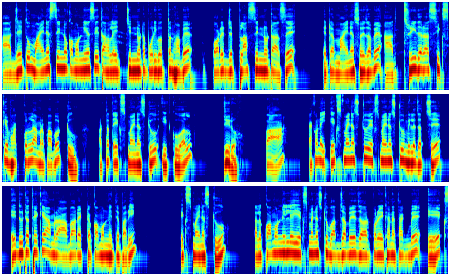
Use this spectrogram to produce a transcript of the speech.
আর যেহেতু মাইনাস চিহ্ন কমন নিয়েছি, তাহলে এই চিহ্নটা পরিবর্তন হবে। পরের যে প্লাস চিহ্নটা আছে, এটা মাইনাস হয়ে যাবে। আর থ্রি দ্বারা সিক্সকে ভাগ করলে আমরা পাবো টু অর্থাৎ X minus two equal zero বা এখন এই X minus two X minus two মিলে যাচ্ছে। এই দুইটা থেকে আমরা আবার একটা কমন নিতে পারি এক্স মাইনাস টু তাহলে কমন নিলে এই এক্স মাইনাস টু বাদ যাবে, যাওয়ার পরে এখানে থাকবে এক্স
